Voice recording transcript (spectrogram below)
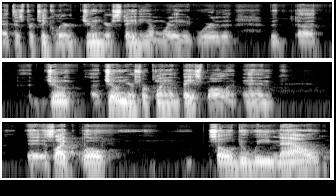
at this particular junior stadium where they where the the uh, jun, uh, juniors were playing baseball, and, and it's like, well, so do we now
